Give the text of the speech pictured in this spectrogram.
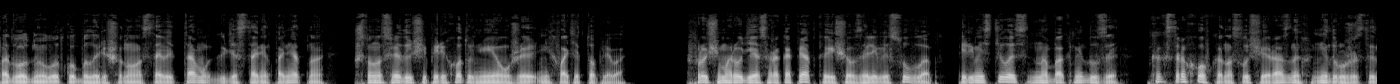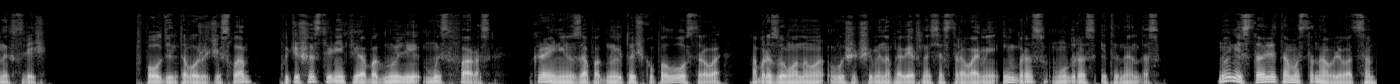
Подводную лодку было решено оставить там, где станет понятно, что на следующий переход у нее уже не хватит топлива. Впрочем, орудие «сорокопятка» еще в заливе Сувла переместилось на бак «Медузы», как страховка на случай разных недружественных встреч. В полдень того же числа путешественники обогнули мыс Фарос, крайнюю западную точку полуострова, образованного вышедшими на поверхность островами Имброс, Мудрос и Тенендос. Но не стали там останавливаться,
